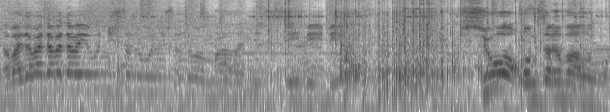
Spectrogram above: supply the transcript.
Давай, давай, давай, давай, уничтожи его, уничтожи его. Молодец, бейби. Все, он взорвал его.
